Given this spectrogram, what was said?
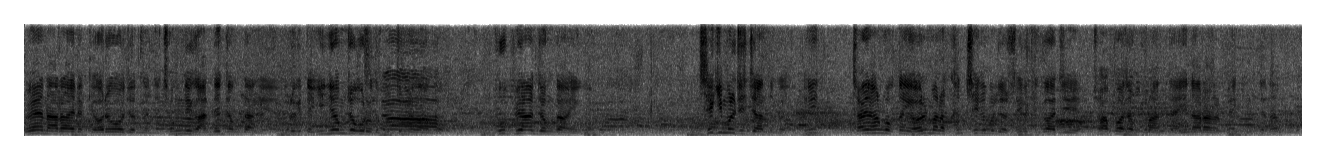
왜 나라 이렇게 어려워졌는지 정리가 안 된 정당이에요. 그렇기 때문에 이념적으로도 불투명하고 부패한 정당이고 책임을 지지 않는 거예요. 이 자유한국당이 얼마나 큰 책임을 졌어요. 이렇게까지 좌파 정권한테 이 나라를 뺏길 때는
